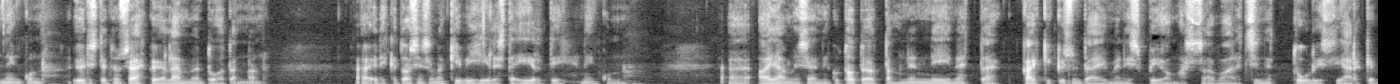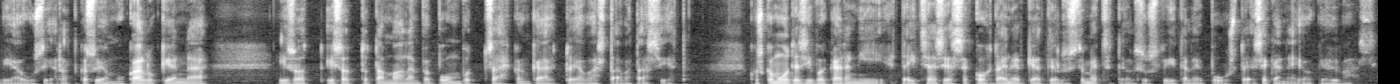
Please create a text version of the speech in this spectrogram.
niin kuin yhdistetyn sähkö- ja lämmön tuotannon, eli toisin sanoen kivihiilestä irti niin kuin, ajamisen niin kuin toteuttaminen niin, että kaikki kysyntä ei menisi biomassaan, vaan että sinne tulisi järkeviä uusia ratkaisuja, mukaan lukien nämä isot, isot tota, maalämpöpumput, sähkön käyttö ja vastaavat asiat koska muuten siinä voi käydä niin, että itse asiassa kohta energiateollisuus ja metsäteollisuus riitelee puusta ja sekään ei oikein hyvä asia.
